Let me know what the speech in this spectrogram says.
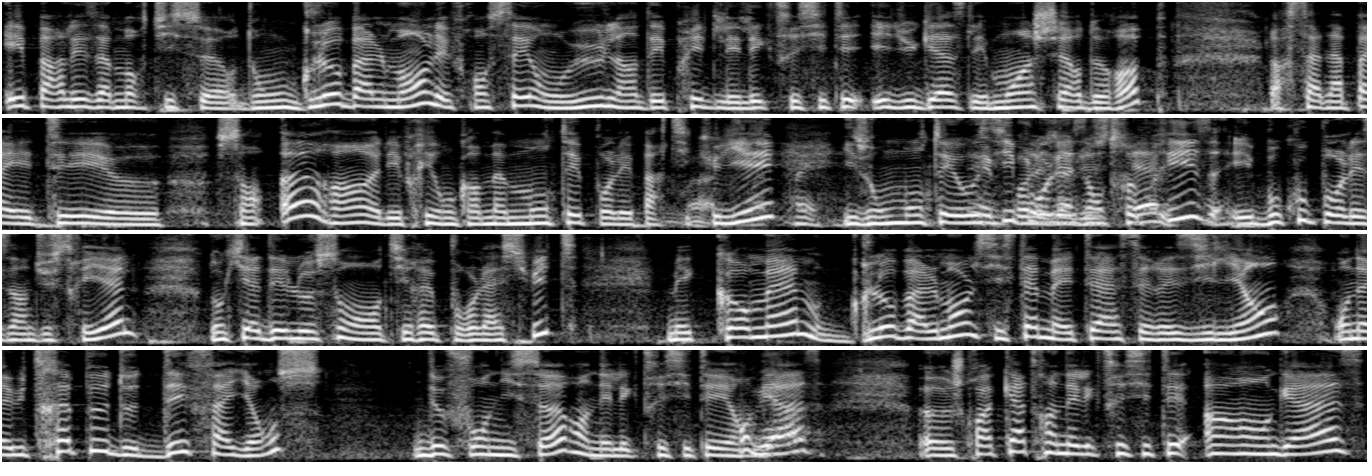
et par les amortisseurs. Donc globalement, les Français ont eu l'un des prix de l'électricité et du gaz les moins chers d'Europe. Alors ça n'a pas été euh, sans heurts. Hein. Les prix ont quand même monté pour les particuliers. Ils ont monté aussi pour, les, entreprises et beaucoup pour les industriels. Donc il y a des leçons à en tirer pour la suite. Mais quand même, globalement, le système a été assez résilient. On a eu très peu de défaillances de fournisseurs en électricité et en gaz. Euh, je crois 4 en électricité, 1 en gaz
